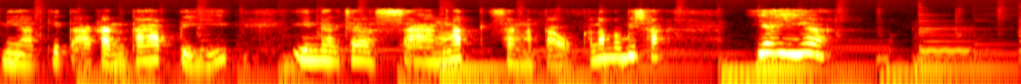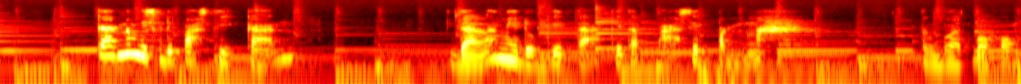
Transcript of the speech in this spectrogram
niat kita akan tapi inner sangat sangat tahu. Kenapa bisa? Ya iya. Karena bisa dipastikan dalam hidup kita kita pasti pernah berbuat bohong,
